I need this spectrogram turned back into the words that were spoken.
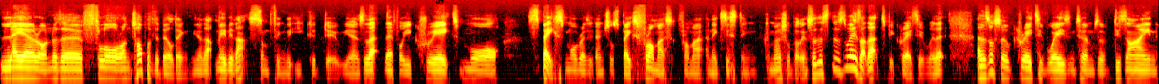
layer or another floor on top of the building. You know that maybe that's something that you could do. You know, so that therefore you create more space, more residential space from us from a, an existing commercial building. So there's there's ways like that to be creative with it, and there's also creative ways in terms of design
